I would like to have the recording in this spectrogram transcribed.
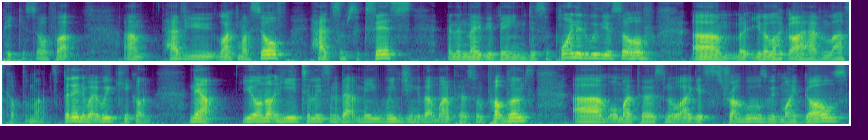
pick yourself up? Um, have you, like myself, had some success and then maybe been disappointed with yourself? Um, but you know, like I have in the last couple of months. But anyway, we kick on now. You're not here to listen about me whinging about my personal problems um, or my personal, I guess, struggles with my goals.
